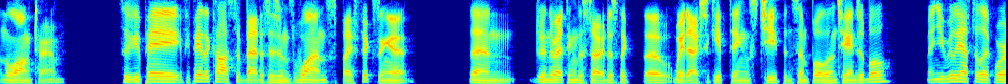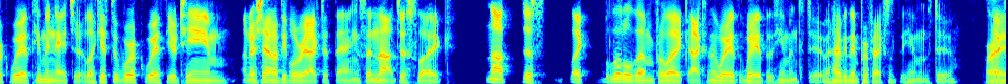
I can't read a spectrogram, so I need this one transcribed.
on the long term. So if you pay if you pay the cost of bad decisions once by fixing it, then doing the right thing the start is like the way to actually keep things cheap and simple and changeable. And you really have to like work with human nature. Like you have to work with your team, understand how people react to things, and not just like not just like belittle them for like acting the way the way that humans do and having the imperfections that humans do. So Right.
